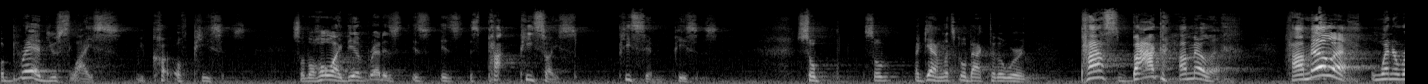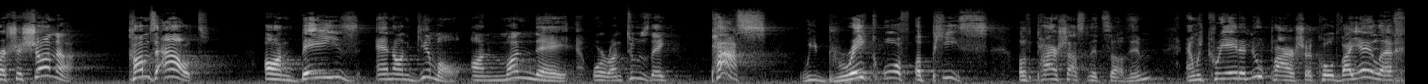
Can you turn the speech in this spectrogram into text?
A bread you slice, you cut off pieces. So the whole idea of bread is is is, is pieces, pisim, pieces. So so again, let's go back to the word. Pas bag hamelech. Hamelech, when Rosh Hashanah comes out on Bays and on Gimel, on Monday or on Tuesday, pass, we break off a piece of Parshas Nitzavim, and we create a new parsha called Vayelech,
